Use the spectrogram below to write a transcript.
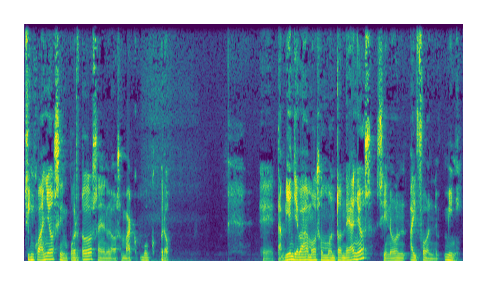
cinco años sin puertos en los MacBook Pro. Eh, también llevábamos un montón de años sin un iPhone mini.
